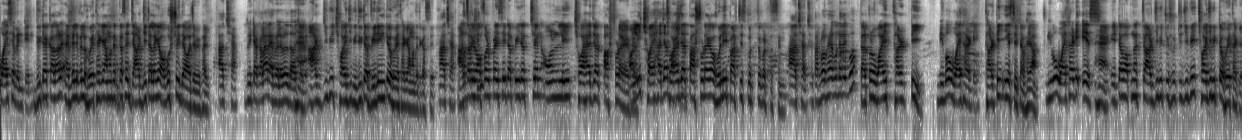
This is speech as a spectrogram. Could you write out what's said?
ওয়াই সেভেন্টিন দুইটা কালার অ্যাভেলেবেল হয়ে থাকে আমাদের কাছে যার যেটা লাগে অবশ্যই দেওয়া যাবে ভাই। আচ্ছা দুইটা কালার অ্যাভেলেবেল দেওয়া হ্যাঁ যাবে। আট জিবি ছয় জিবি দুইটা ভেরিয়েন্টে হয়ে থাকে আমাদের কাছে। আচ্ছা আজকের অফার প্রাইস এটা পেয়ে যাচ্ছেন অনলি ছয় হাজার পাঁচশো টাকায় অনলি ছয় হাজার ছয় হাজার পাঁচশো টাকা হলেই পারচেস করতে পারতেছেন। আচ্ছা আচ্ছা তারপর ভাইয়া কোনটা দেখব? তারপর Y thirty Vivo Y thirty thirty S এটা ভাইয়া। ভিভো ওয়াই থার্টি এস হ্যাঁ এটাও আপনার চার জিবি চৌষট্টি জিবি ছয় জিবিটা হয়ে থাকে।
